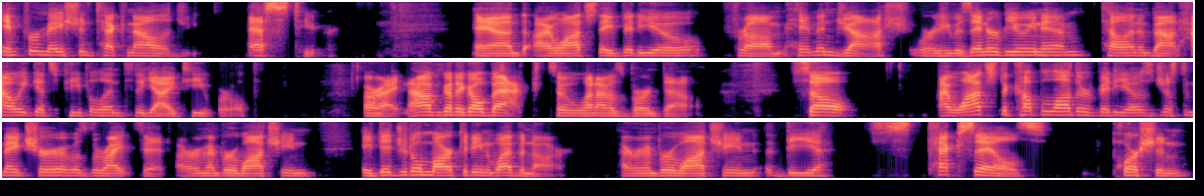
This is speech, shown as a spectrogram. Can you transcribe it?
information technology, S tier. And I watched a video from him and Josh where he was interviewing him, telling him about how he gets people into the IT world. All right, now I'm going to go back to when I was burnt out. So I watched a couple other videos just to make sure it was the right fit. I remember watching a digital marketing webinar. I remember watching the tech sales portion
